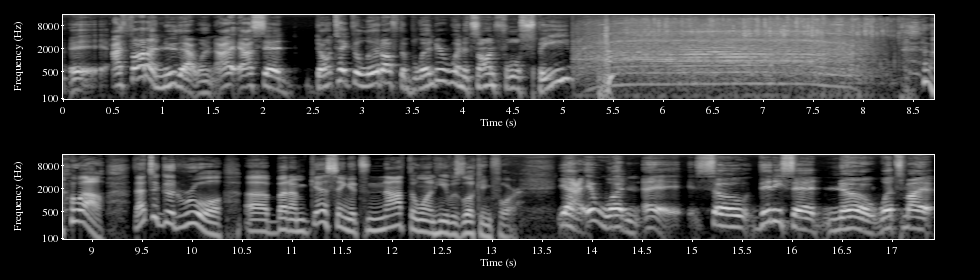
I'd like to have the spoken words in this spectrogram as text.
Uh, I thought I knew that one. I, I said, Don't take the lid off the blender when it's on full speed. well, that's a good rule, uh, but I'm guessing it's not the one he was looking for. Yeah, it wasn't. Uh, so then he said, No, what's my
